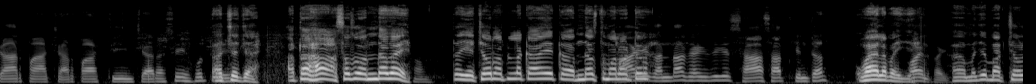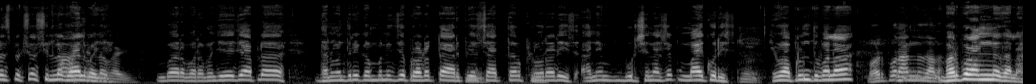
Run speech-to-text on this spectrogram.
चार पाच चार पाच तीन चार असे होते अच्छा अच्छा. आता हा असा जो अंदाज आहे हा. तर याच्यावर आपल्याला काय एक अंदाज तुम्हाला वाटतं? अंदाज आहे की सहा सात क्विंटल व्हायला पाहिजे. व्हायला पाहिजे. हा म्हणजे मागच्या वेळेसपेक्षा शिल्लक हा, व्हायला शिल्लक पाहिजे. बरं बरं. म्हणजे जे आपलं धन्वंतरी कंपनीचे जे प्रॉडक्ट आहे आर पी एस शहात्तर फ्लोरारिस आणि बुरशीनाशक मायकोरिस हे वापरून तुम्हाला भरपूर आनंद झाला. भरपूर आनंद झाला.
